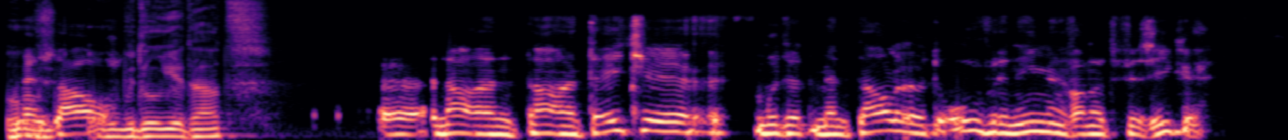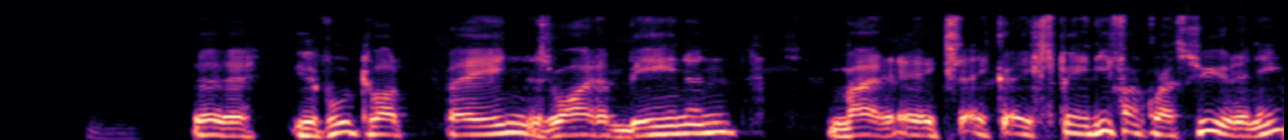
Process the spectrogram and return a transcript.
Hoe, hoe bedoel je dat? Uh, na, een, na een tijdje moet het mentale het overnemen van het fysieke. Uh, je voelt wat pijn, zware benen, maar ik, ik, ik spreek niet van kwetsuren. Hè.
